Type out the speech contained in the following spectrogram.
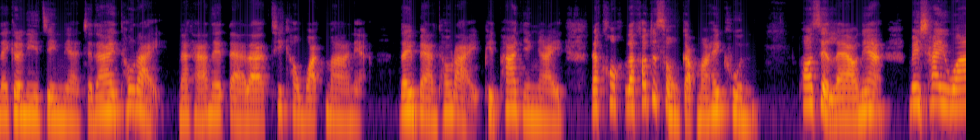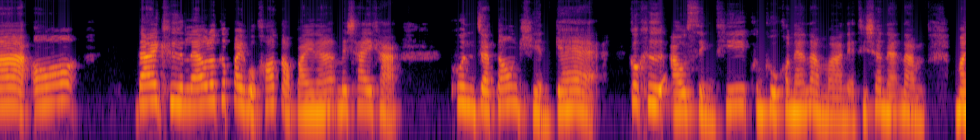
ในกรณีจริงเนี่ยจะได้เท่าไหร่นะคะ ในแต่ละที่เขาวัดมาเนี่ยได้แบนด์เท่าไหร่ ผิดพลาดยังไง แล้วเขาแล้วเขาจะส่งกลับมาให้คุณ อเสร็จแล้วเนี่ยไม่ใช่ว่าอ๋อได้คืนแล้วแล้วก็ไปหัวข้อต่อไปนะ ไม่ใช่ค่ะ คุณจะต้องเขียนแก้ ก็คือเอาสิ่งที่คุณครูเขาแนะนำมาเนี่ย teacher แนะนำมา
